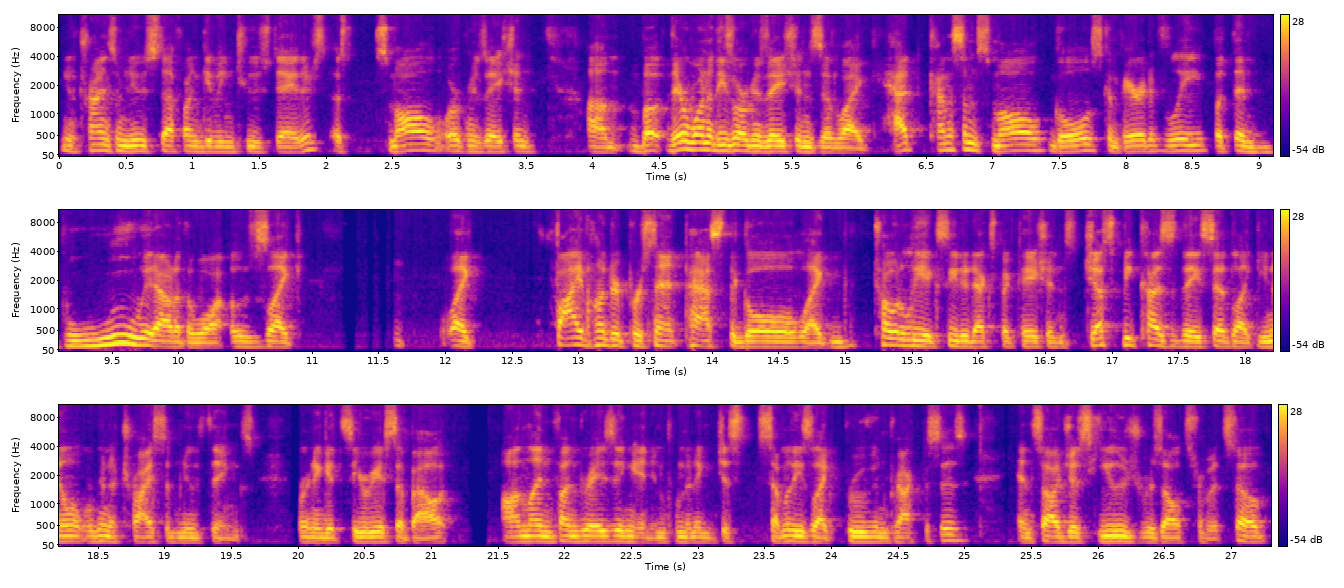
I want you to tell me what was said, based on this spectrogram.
you know trying some new stuff on Giving Tuesday. There's a small organization. Um, but they're one of these organizations that like had kind of some small goals comparatively, but then blew it out of the water. It was like, like 500% past the goal, like totally exceeded expectations, just because they said, like, you know what, we're going to try some new things. We're going to get serious about online fundraising and implementing just some of these like proven practices and saw just huge results from it. So,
